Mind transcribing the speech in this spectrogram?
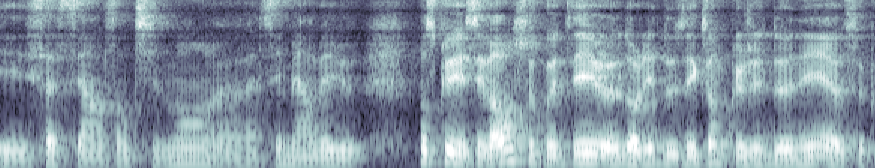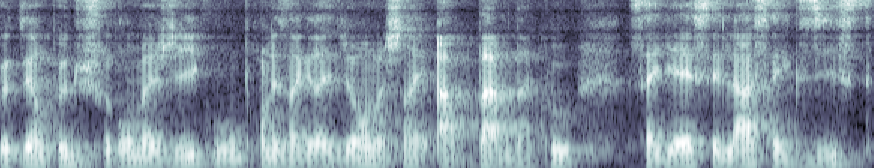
Et ça, c'est un sentiment euh, assez merveilleux. Je pense que c'est vraiment ce côté, euh, dans les deux exemples que j'ai donnés, ce côté un peu du chaudron magique où on prend les ingrédients, machin, et ah, bam, d'un coup, ça y est, c'est là, ça existe.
